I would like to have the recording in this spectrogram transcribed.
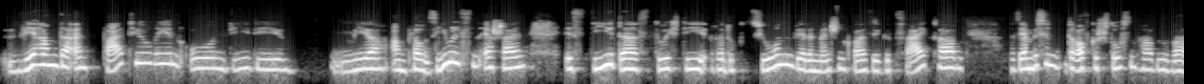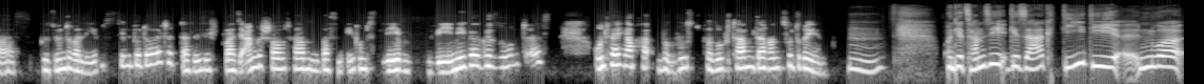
Wir haben da ein paar Theorien und die, die mir am plausibelsten erscheint, ist die, dass durch die Reduktion wir den Menschen quasi gezeigt haben, dass sie ein bisschen darauf gestoßen haben, was gesünderer Lebensstil bedeutet, dass sie sich quasi angeschaut haben, was in ihrem Leben weniger gesund ist und vielleicht auch bewusst versucht haben, daran zu drehen. Hm. Und jetzt haben Sie gesagt, die, die äh, nur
